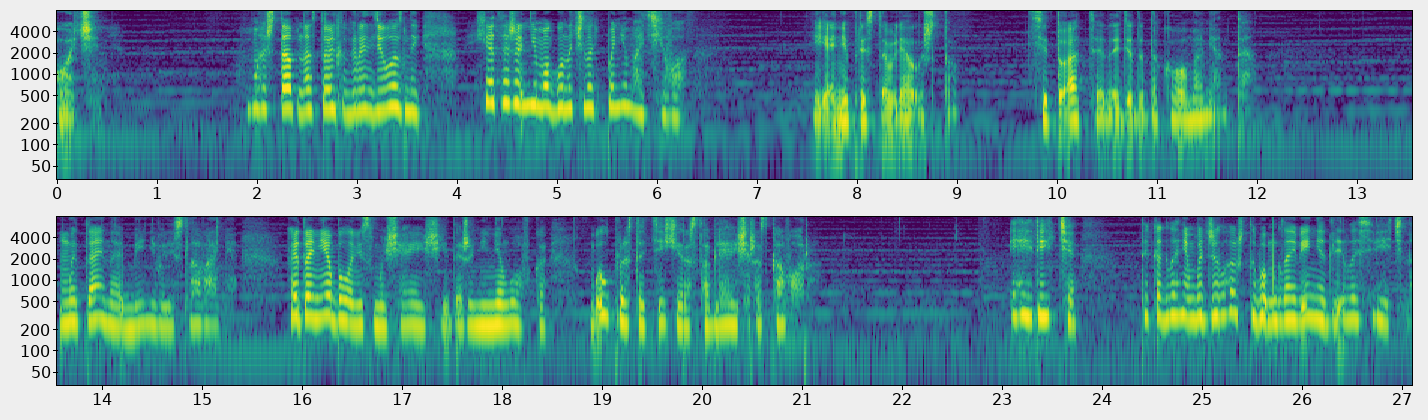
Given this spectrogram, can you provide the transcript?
Очень. Масштаб настолько грандиозный, я даже не могу начинать понимать его. Я не представляла, что ситуация дойдет до такого момента. Мы тайно обменивались словами. Это не было ни смущающе и даже не неловко, был просто тихий, расслабляющий разговор. Эй, Ричи, ты когда-нибудь желал, чтобы мгновение длилось вечно?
